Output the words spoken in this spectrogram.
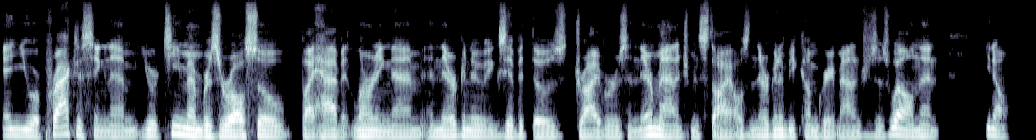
and you are practicing them, your team members are also by habit learning them and they're going to exhibit those drivers and their management styles and they're going to become great managers as well. And then, you know,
